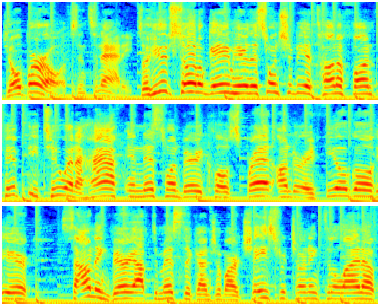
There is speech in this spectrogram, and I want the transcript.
Joe Burrow of Cincinnati. So huge total game here. This one should be a ton of fun. 52 and a half in this one. Very close spread under a field goal here. Sounding very optimistic on Ja'Marr Chase returning to the lineup.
